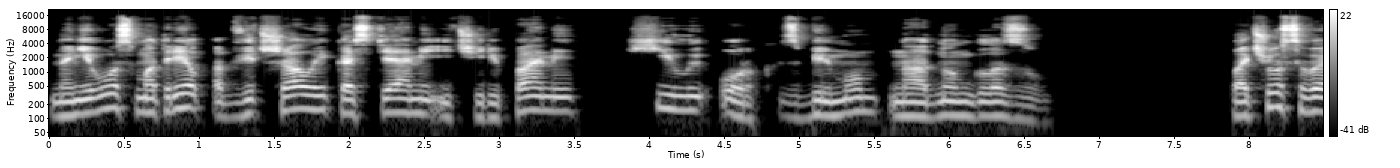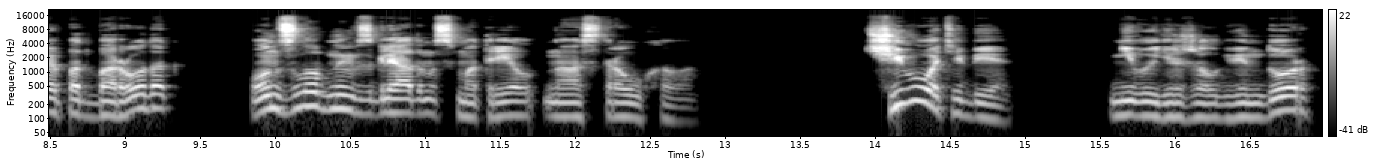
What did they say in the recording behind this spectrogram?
на него смотрел обветшалый костями и черепами хилый орк с бельмом на одном глазу. Почесывая подбородок, он злобным взглядом смотрел на Остроухова. «Чего тебе?» — не выдержал Гвиндор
